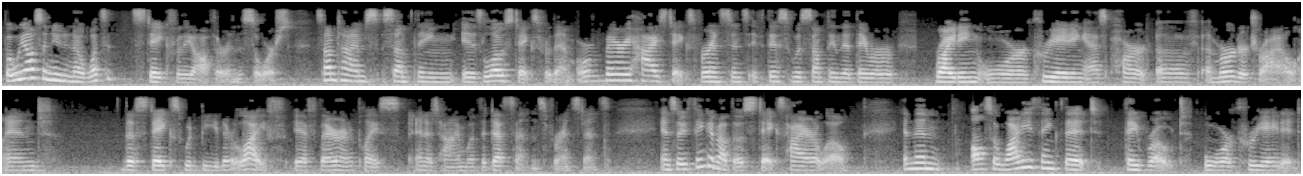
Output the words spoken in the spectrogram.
But we also need to know what's at stake for the author and the source. Sometimes something is low stakes for them or very high stakes. For instance, if this was something that they were writing or creating as part of a murder trial and the stakes would be their life if they're in a place in a time with a death sentence, for instance. And so you think about those stakes, high or low. And then also, why do you think that they wrote or created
